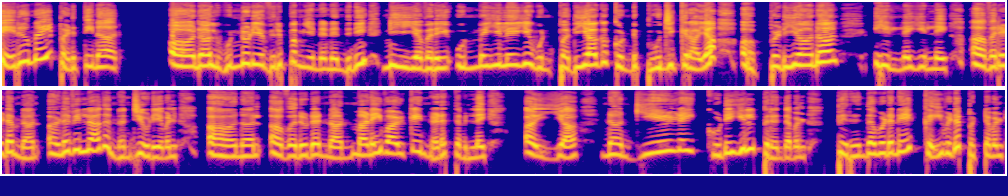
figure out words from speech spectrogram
பெருமைப்படுத்தினார். ஆனால் உன்னுடைய விருப்பம் என்ன நந்தினி? நீ அவரை உண்மையிலேயே உன் பதியாக கொண்டு பூஜிக்கிறாயா? அப்படியானால் இல்லை இல்லை. அவரிடம் நான் அளவில்லாத நன்றியுடையவள். ஆனால் அவருடன் நான் மனை வாழ்க்கை நடத்தவில்லை. ஐயா நான் ஏழை குடியில் பிறந்தவள். பிறந்தவுடனே கைவிடப்பட்டவள்.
